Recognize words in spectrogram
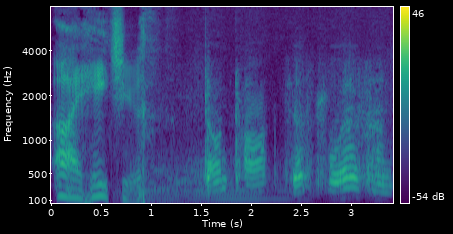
I hate you. Don't talk, just listen.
